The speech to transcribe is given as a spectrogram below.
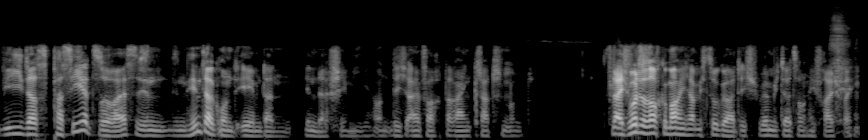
wie das passiert, so, weißt du, den, den Hintergrund eben dann in der Chemie und nicht einfach da reinklatschen und Vielleicht wurde das auch gemacht, ich habe mich zugehört. Ich will mich da jetzt auch nicht freisprechen.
